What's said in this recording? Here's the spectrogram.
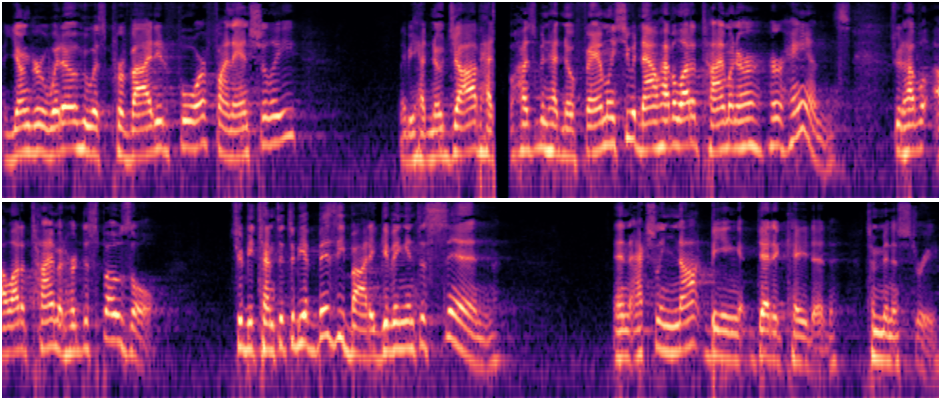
A younger widow who was provided for financially, maybe had no job, had no husband, had no family, she would now have a lot of time on her, her hands. She would have a lot of time at her disposal. She would be tempted to be a busybody, giving into sin, and actually not being dedicated to ministry.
